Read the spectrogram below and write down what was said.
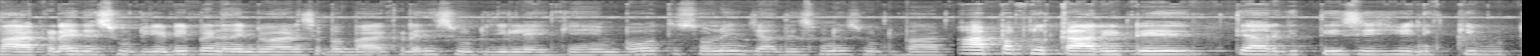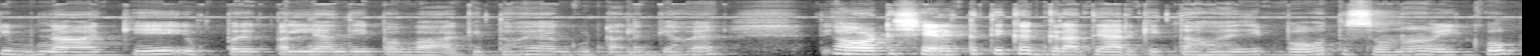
ਬਾਕੜੇ ਦੇ ਸੂਟ ਜਿਹੜੇ ਭੈਣਾਂ ਦੀ ਡਿਮਾਂਡ ਸੀ, ਆਪਾਂ ਬਾਕੜੇ ਦੇ ਸੂਟ ਜੀ ਲੈ ਕੇ ਆਏ। ਬਹੁਤ ਸੋਹਣੇ, ਜ਼ਿਆਦਾ ਸੋਹਣੇ ਸੂਟ ਬਾ ਆਪਾਂ ਫੁਲਕਾਰੀ ਤੇ ਤਿਆਰ ਕੀਤੀ ਸੀ ਜੀ, ਨਿੱਕੀ ਬੂਟੀ ਬਣਾ ਕੇ, ਉੱਪਰ ਪੱਲਿਆਂ ਦੇ ਪਵਾ ਕੀਤਾ ਹੋਇਆ, ਗੋਟਾ ਲੱਗਿਆ ਹੋਇਆ। ਤੇ ਸ਼ਾਰਟ ਸ਼ੈਲਟ ਤੇ ਘੱਗਰਾ ਤਿਆਰ ਕੀਤਾ ਹੋਇਆ ਜੀ, ਬਹੁਤ ਸੋਹਣਾ ਵੇਖੋ।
